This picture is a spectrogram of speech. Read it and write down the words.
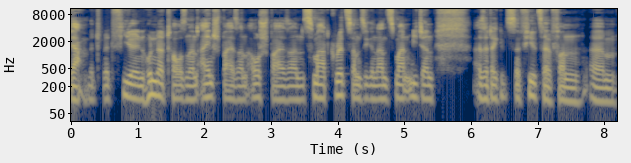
ja, mit, mit vielen Hunderttausenden Einspeisern, Ausspeisern, Smart Grids haben sie genannt, Smart Mietern. Also da gibt es eine Vielzahl von ähm,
